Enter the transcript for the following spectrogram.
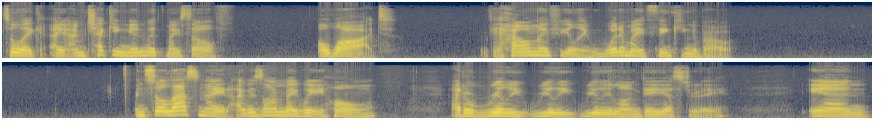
So like I, I'm checking in with myself a lot. Okay, how am I feeling? What am I thinking about? And so last night I was on my way home. I had a really, really, really long day yesterday. And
